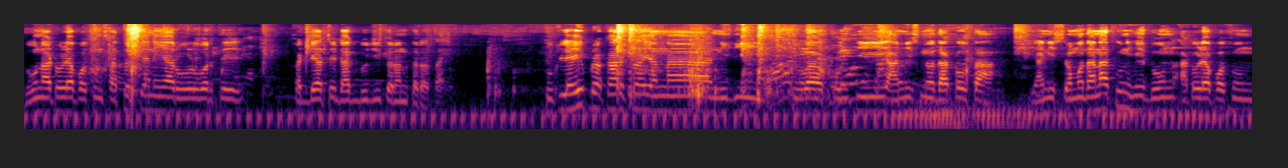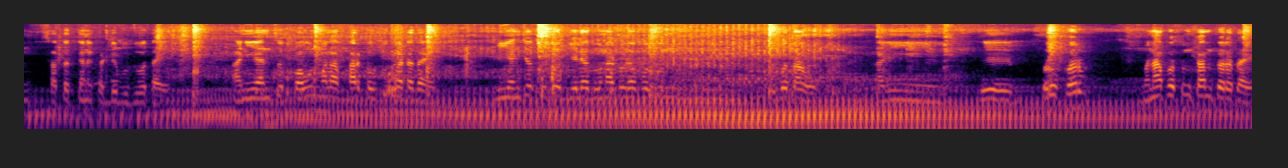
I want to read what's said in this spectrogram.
दोन आठवड्यापासून सातत्याने या रोडवर ते खड्ड्याचे डागडुजीकरण करत आहे. कुठल्याही प्रकारचा यांना निधी किंवा कोणती आमिष न दाखवता यांनी श्रमदानातून हे दोन आठवड्यापासून सातत्याने खड्डे बुजवत आहे आणि यांचं पाहून मला फार कौतुक वाटत आहे. मी यांच्यासोबत गेल्या दोन आठवड्यापासून सोबत आहो आणि हे खरोखर मनापासून काम करत आहे.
